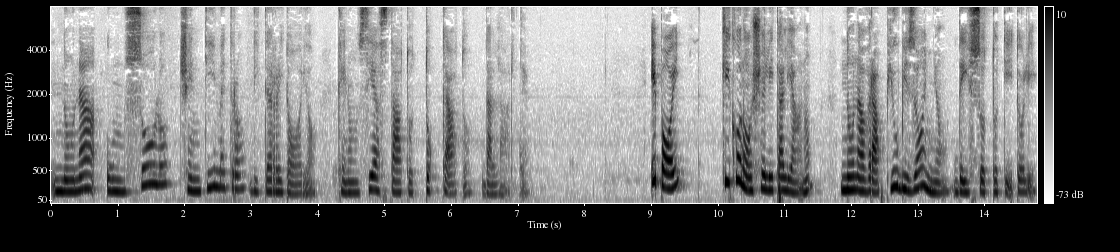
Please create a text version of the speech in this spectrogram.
non ha un solo centimetro di territorio che non sia stato toccato dall'arte. E poi chi conosce l'italiano non avrà più bisogno dei sottotitoli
